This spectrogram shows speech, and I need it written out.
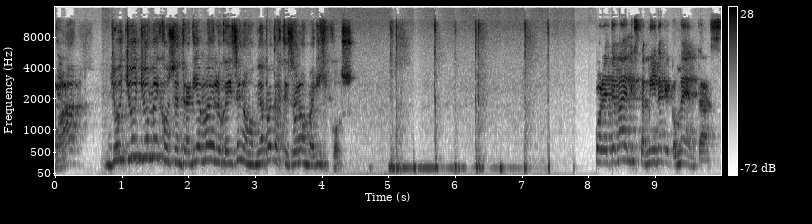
¿ah? yo, yo, yo me concentraría más en lo que dicen los homeópatas, que son los mariscos. Por el tema de la histamina que comentas.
